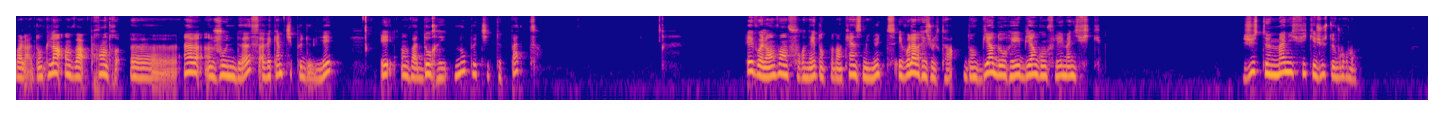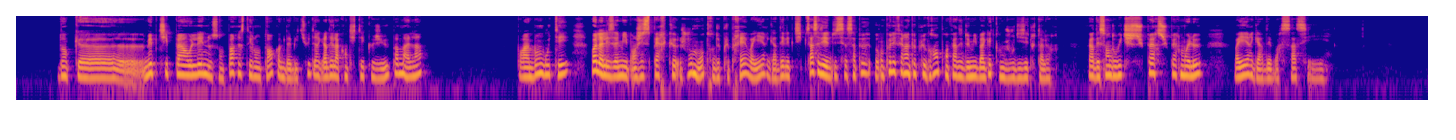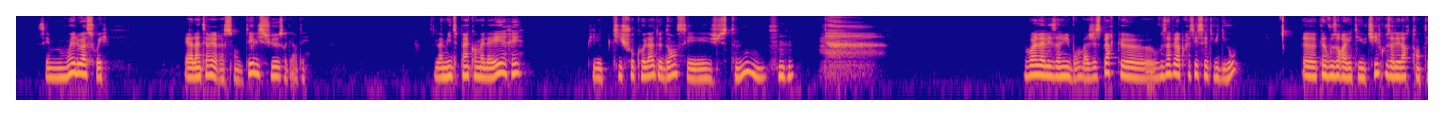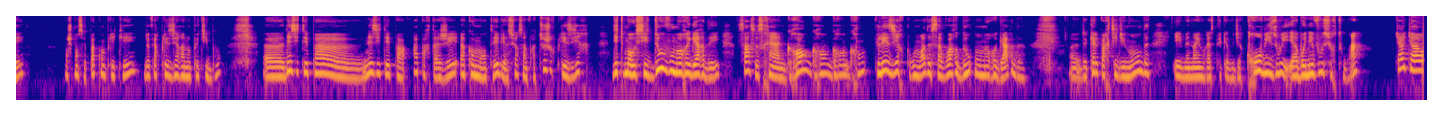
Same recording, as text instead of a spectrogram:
Voilà, donc là, on va prendre euh, un, jaune d'œuf avec un petit peu de lait et on va dorer nos petites pâtes. Et voilà, on va enfourner donc pendant 15 minutes et voilà le résultat. Donc bien doré, bien gonflé, magnifique. Juste magnifique et juste gourmand. Donc, euh, mes petits pains au lait ne sont pas restés longtemps, comme d'habitude. Et regardez la quantité que j'ai eu, pas mal, hein pour un bon goûter. Voilà les amis, j'espère que je vous montre de plus près, voyez, regardez les petits... Ça, ça, peut, on peut les faire un peu plus grands pour en faire des demi-baguettes, comme je vous disais tout à l'heure. Faire des sandwichs super, super moelleux. Voyez, regardez, voir ça. C'est moelleux à souhait. Et à l'intérieur, elles sont délicieuses, regardez. La mie de pain comme elle a erré. Puis les petits chocolats dedans, c'est juste... Hmm. voilà les amis, bah j'espère que vous avez apprécié cette vidéo, euh, qu'elle vous aura été utile, que vous allez la retenter. Franchement, c'est pas compliqué de faire plaisir à nos petits bouts. Euh, n'hésitez pas, euh, n'hésitez pas à partager, à commenter, bien sûr, ça me fera toujours plaisir. Dites-moi aussi d'où vous me regardez. Ça, ce serait un grand, grand, grand, grand plaisir pour moi de savoir d'où on me regarde, euh, de quelle partie du monde. Et maintenant, il ne me reste plus qu'à vous dire gros bisous et abonnez-vous surtout. Hein ciao, ciao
